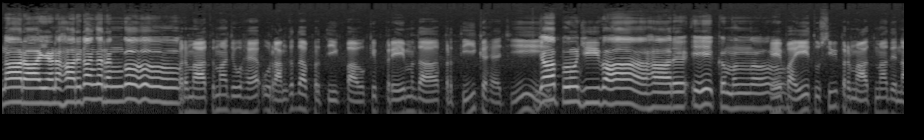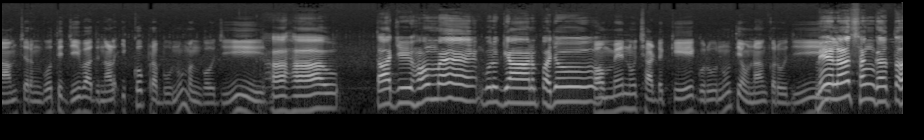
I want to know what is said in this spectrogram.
ਨਾਰਾਇਣ ਹਰ ਰੰਗ ਰੰਗੋ। ਪਰਮਾਤਮਾ ਜੋ ਹੈ ਉਹ ਰੰਗ ਦਾ ਪ੍ਰਤੀਕ ਭਾਵ ਕਿ ਪ੍ਰੇਮ ਦਾ ਪ੍ਰਤੀਕ ਹੈ ਜੀ। ਜਪ ਜੀਵਾ ਹਰ ਏਕ ਮੰਗੋ। ਇਹ ਭਾਈ ਤੁਸੀਂ ਵੀ ਪਰਮਾਤਮਾ ਦੇ ਨਾਮ ਚ ਰੰਗੋ ਤੇ ਜੀਵਾ ਦੇ ਨਾਲ ਇੱਕੋ ਪ੍ਰਭੂ ਨੂੰ ਮੰਗੋ ਜੀ। ਆਹਾਉ ਤਜ ਹਉਮੈ ਗੁਰ ਗਿਆਨ ਭਜੋ। ਹਉਮੈ ਨੂੰ ਛੱਡ ਕੇ ਗੁਰੂ ਨੂੰ ਧਿਆਉਣਾ ਕਰੋ ਜੀ। ਮੇਲ ਸੰਗਤ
